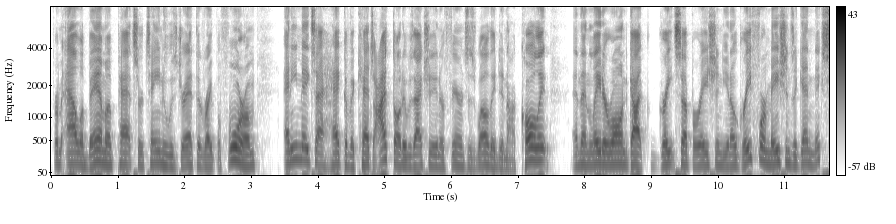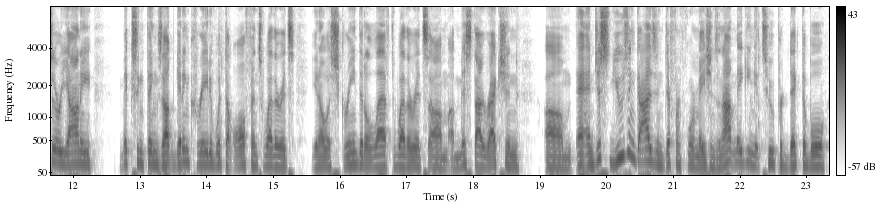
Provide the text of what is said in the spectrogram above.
from Alabama, Pat Surtain, who was drafted right before him, and he makes a heck of a catch. I thought it was actually interference as well. They did not call it. And then later on, got great separation, you know, great formations. Again, Nick Sirianni mixing things up, getting creative with the offense, whether it's, you know, a screen to the left, whether it's um, a misdirection, um, and just using guys in different formations and not making it too predictable,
